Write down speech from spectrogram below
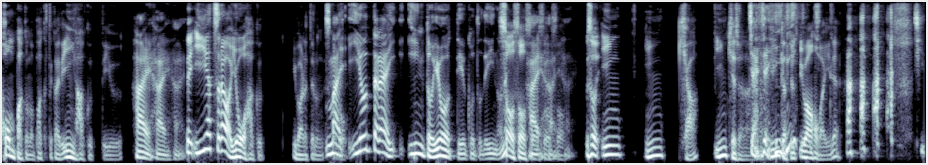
コンパクのパクって書いて陰白っていう。はいはいはい。で、いい奴らは陽白。言われてるんですけど。まあ、言ったら、陰と陽っていうことでいいのね。そうそうそうそうそうはいはいはいその陰、陰キャ？陰キャじゃない？じゃあじゃあ陰キャって言わん方がいいね。違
